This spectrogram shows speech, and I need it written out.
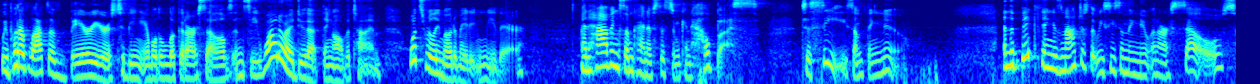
We put up lots of barriers to being able to look at ourselves and see, why do I do that thing all the time? What's really motivating me there? And having some kind of system can help us to see something new. And the big thing is not just that we see something new in ourselves,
